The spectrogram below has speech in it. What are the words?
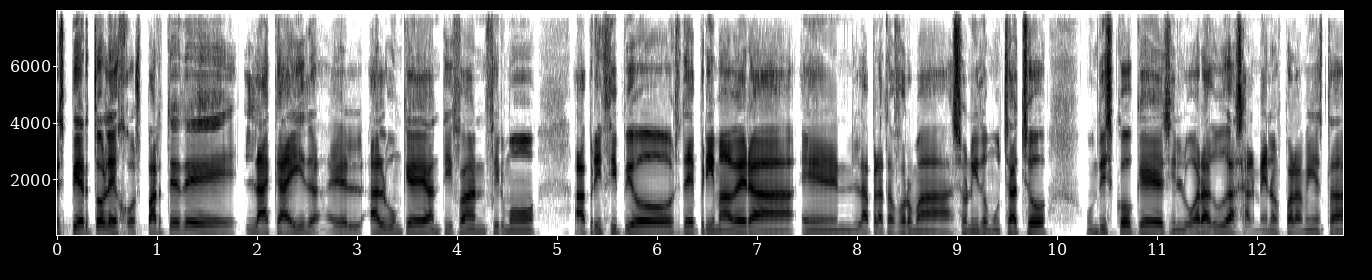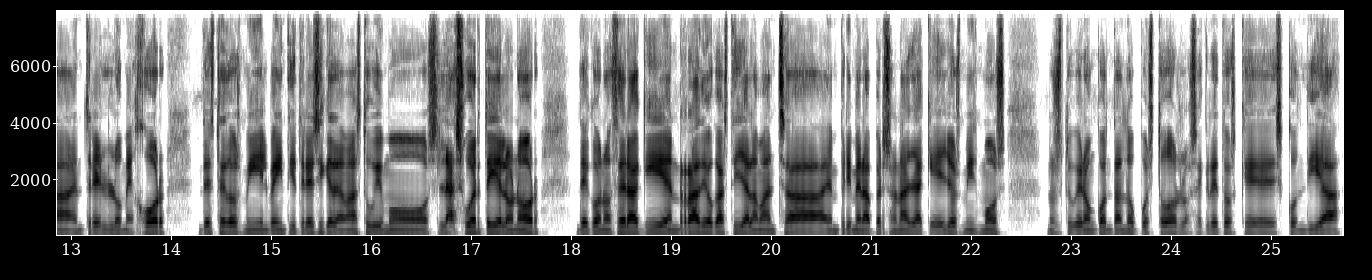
Despierto lejos, parte de La Caída, el álbum que Antifan firmó a principios de primavera en la plataforma Sonido Muchacho, un disco que sin lugar a dudas, al menos para mí, está entre lo mejor de este 2023 y que además tuvimos la suerte y el honor de conocer aquí en Radio Castilla-La Mancha en primera persona, ya que ellos mismos nos estuvieron contando pues todos los secretos que escondía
